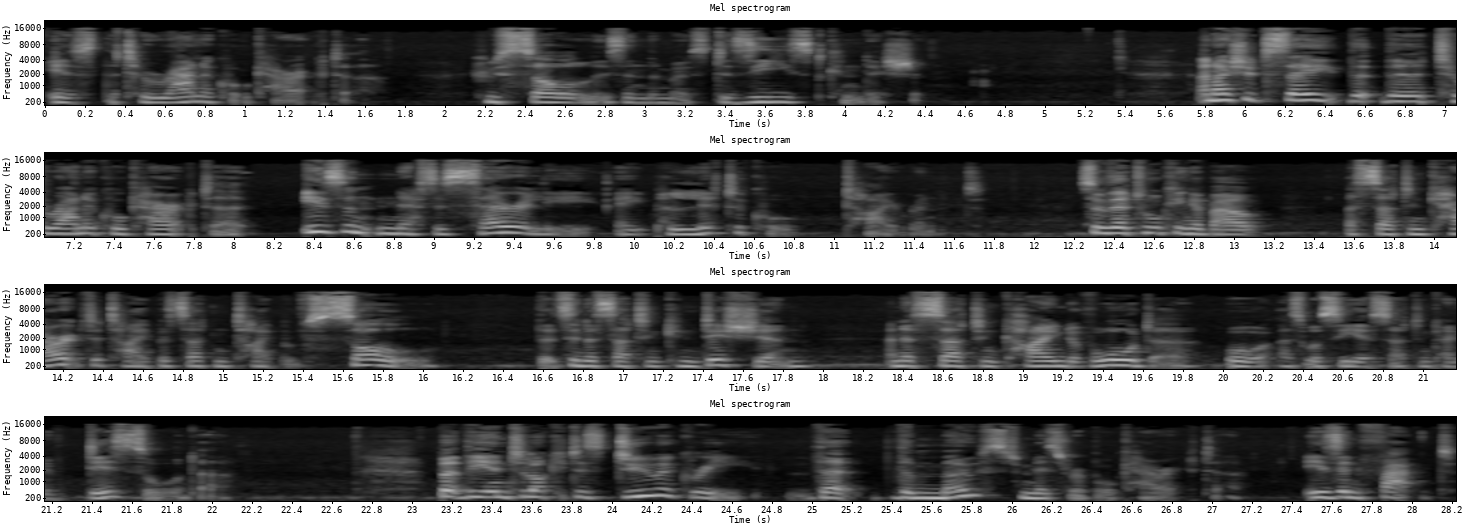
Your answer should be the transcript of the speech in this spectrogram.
is the tyrannical character, whose soul is in the most diseased condition. And I should say that the tyrannical character isn't necessarily a political tyrant. So they're talking about a certain character type, a certain type of soul that's in a certain condition and a certain kind of order, or as we'll see, a certain kind of disorder. But the interlocutors do agree that the most miserable character is, in fact,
